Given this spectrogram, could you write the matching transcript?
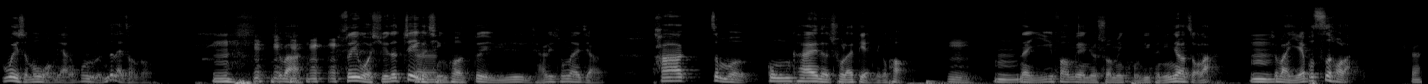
为什么我们两个不轮着来糟糕，嗯是吧？所以我觉得这个嗯情况对于理查利松来讲，他这么公开的出来点这个炮，嗯嗯，那一方面就说明孔蒂肯定要走了，嗯是？吧？爷不伺候了，是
